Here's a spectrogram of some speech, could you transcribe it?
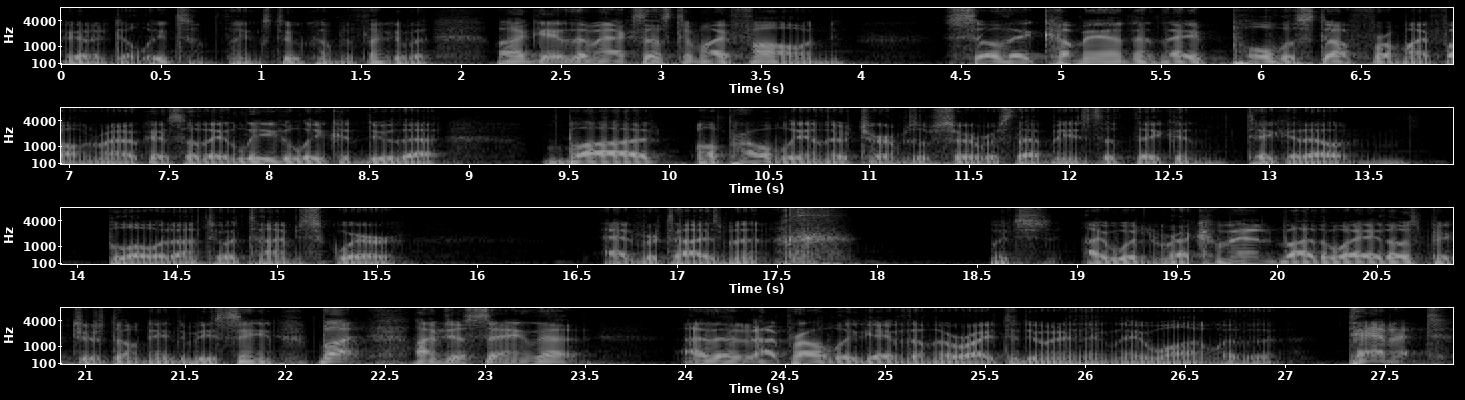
I got to delete some things too. Come to think of it, well, I gave them access to my phone, so they come in and they pull the stuff from my phone. Right? Okay, so they legally can do that, but well, probably in their terms of service, that means that they can take it out and blow it onto a Times Square advertisement. Which I wouldn't recommend, by the way. Those pictures don't need to be seen. But I'm just saying that I, that I probably gave them the right to do anything they want with it. Damn it!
